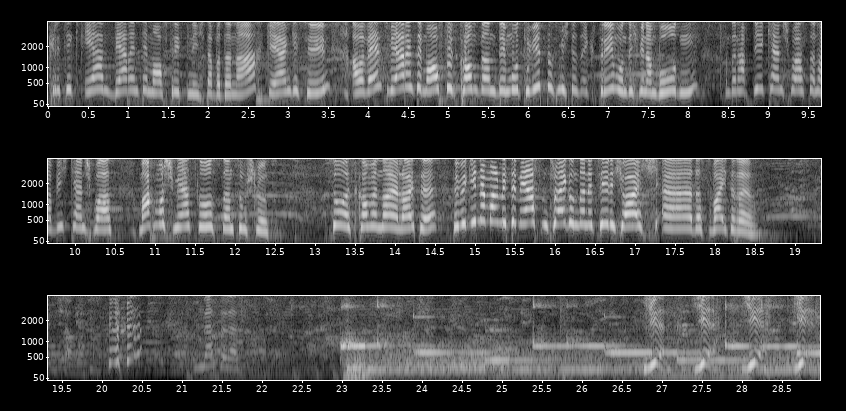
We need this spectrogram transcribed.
Kritik eher während dem Auftritt nicht, aber danach gern gesehen. Aber wenn es während dem Auftritt kommt, dann demotiviert das mich das extrem und ich bin am Boden. Und dann habt ihr keinen Spaß, dann habe ich keinen Spaß. Machen wir schmerzlos, dann zum Schluss. So, es kommen neue Leute. Wir beginnen mal mit dem ersten Track und dann erzähle ich euch äh, das Weitere. Yeah, yeah, yeah, yeah.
